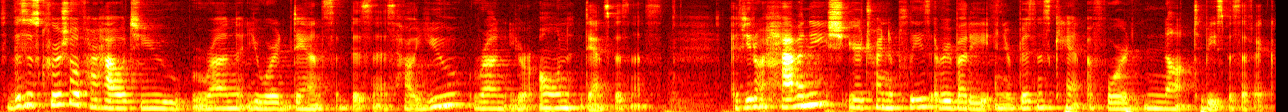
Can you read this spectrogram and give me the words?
So, this is crucial for how to run your dance business, how you run your own dance business. If you don't have a niche, you're trying to please everybody, and your business can't afford not to be specific.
